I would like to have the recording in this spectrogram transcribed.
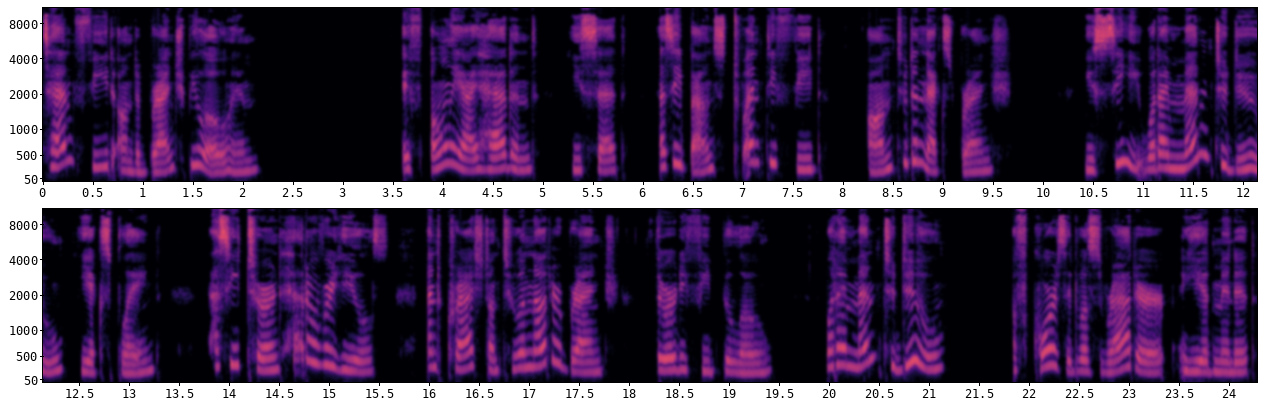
ten feet on the branch below him. If only I hadn't, he said, as he bounced twenty feet on to the next branch. You see, what I meant to do, he explained, as he turned head over heels and crashed onto another branch thirty feet below. What I meant to do? Of course it was rather, he admitted,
